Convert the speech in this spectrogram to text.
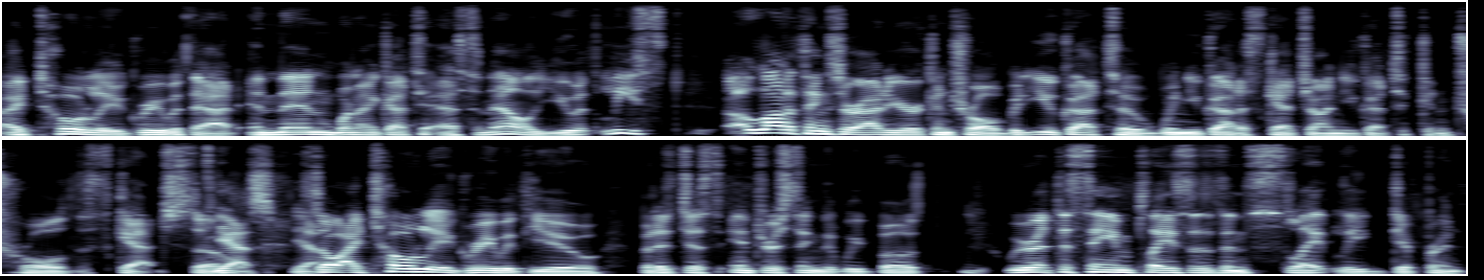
I totally agree with that. And then when I got to SNL, you at least, a lot of things are out of your control, but you got to, when you got a sketch on, you got to control the sketch. So, Yes, yeah. so I totally agree with you, but it's just interesting that we both, we were at the same places in slightly different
